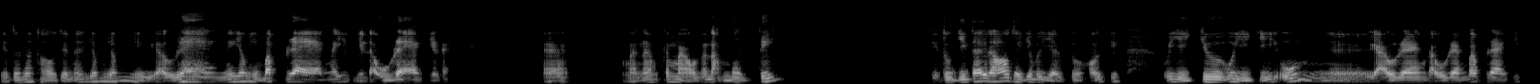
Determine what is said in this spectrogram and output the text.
thì tôi nói thôi thì nó giống giống như gạo rang nó giống như bắp rang nó giống như đậu rang vậy đó. À, mà nó cái màu nó đậm hơn tí. Thì tôi chỉ tới đó thôi chứ bây giờ tôi hỏi chứ quý vị chưa quý vị chỉ uống ờ, gạo rang đậu rang bắp rang chứ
